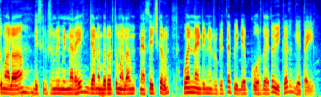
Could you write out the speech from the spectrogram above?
तुम्हाला डिस्क्रिप्शनमध्ये मिळणार आहे. ज्या नंबरवर तुम्हाला मेसेज करून वन नाईंटी नाईन रुपीजचा पी डी एफ कोर्स जो आहे तो विकत घेता येईल.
